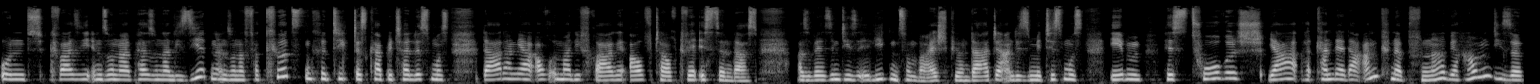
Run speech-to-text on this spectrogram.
und quasi in so einer personalisierten, in so einer verkürzten Kritik des Kapitalismus da dann ja auch immer die Frage auftaucht, wer ist denn das? Also wer sind diese Eliten zum Beispiel? Und da hat der Antisemitismus eben historisch, ja, kann der da anknüpfen. Ne? Wir haben diese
